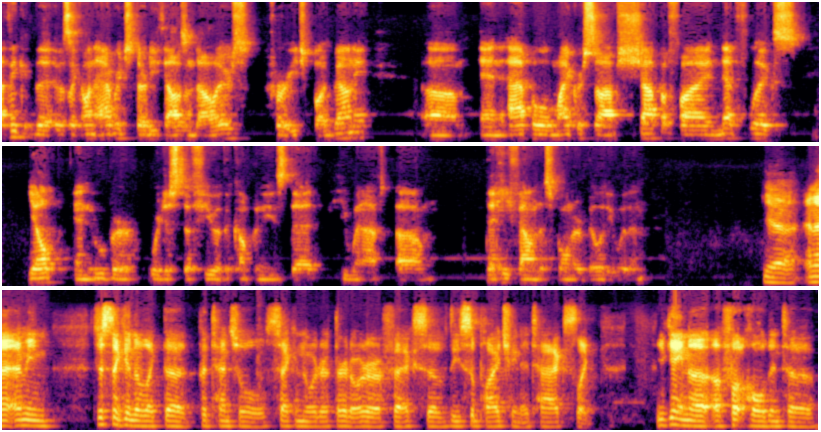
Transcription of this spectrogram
I think the, it was like on average $30,000 for each bug bounty um, and Apple, Microsoft, Shopify, Netflix, Yelp, and Uber were just a few of the companies that he went after um, that he found this vulnerability within. Yeah, and I, I, mean, just thinking of like the potential second order, third order effects of these supply chain attacks, like you gain a, a foothold into,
